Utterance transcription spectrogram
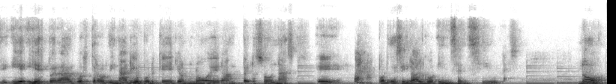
Y, esto era algo extraordinario porque ellos no eran personas, eh, bueno, por decir algo, insensibles. No,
